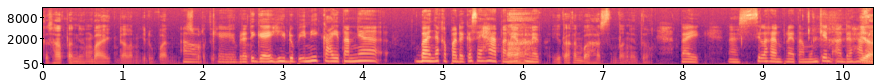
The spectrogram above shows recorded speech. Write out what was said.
kesehatan yang baik dalam kehidupan okay, seperti itu. berarti gaya hidup ini kaitannya banyak kepada kesehatan ya, ah, ya pendeta. Kita akan bahas tentang itu. Baik. Nah, silakan pendeta. Mungkin ada hal ya,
